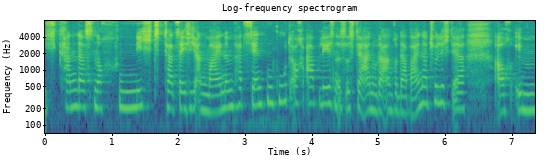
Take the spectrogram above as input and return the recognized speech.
ich kann das noch nicht tatsächlich an meinem Patienten gut auch ablesen. Es ist der ein oder andere dabei natürlich, der auch im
